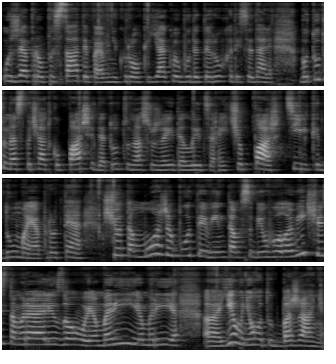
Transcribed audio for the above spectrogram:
Уже прописати певні кроки, як ви будете рухатися далі. Бо тут у нас спочатку паш іде, тут у нас вже йде лицар. Якщо паш тільки думає про те, що там може бути, він там собі в голові щось там реалізовує, мріє, мріє, е, є у нього тут бажання,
